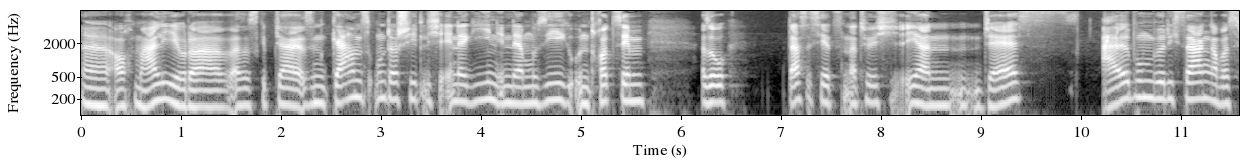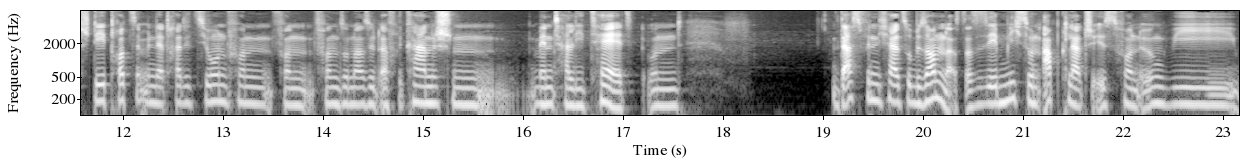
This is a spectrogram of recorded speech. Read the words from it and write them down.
äh, auch Mali oder also es gibt ja sind ganz unterschiedliche Energien in der Musik und trotzdem also das ist jetzt natürlich eher ein Jazz Album würde ich sagen, aber es steht trotzdem in der Tradition von von von so einer südafrikanischen Mentalität und das finde ich halt so besonders, dass es eben nicht so ein Abklatsch ist von irgendwie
